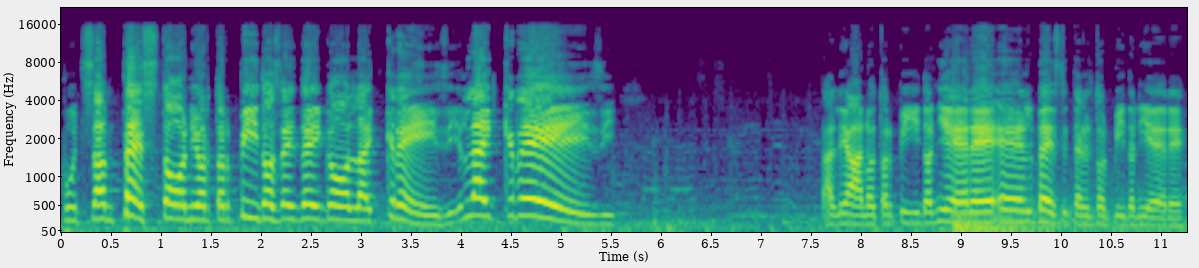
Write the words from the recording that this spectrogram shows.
Put some pesto on your torpedoes and they go like crazy. Like crazy. Italiano torpedoniere è il best del torpedoniere.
